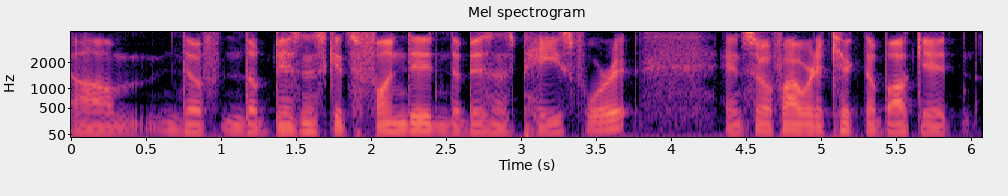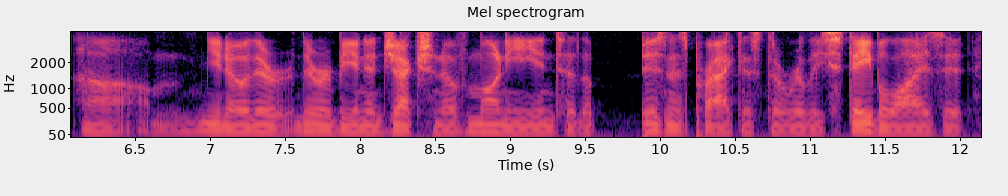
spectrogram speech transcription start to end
um, the the business gets funded, the business pays for it, and so if I were to kick the bucket, um, you know, there there would be an injection of money into the business practice to really stabilize it.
